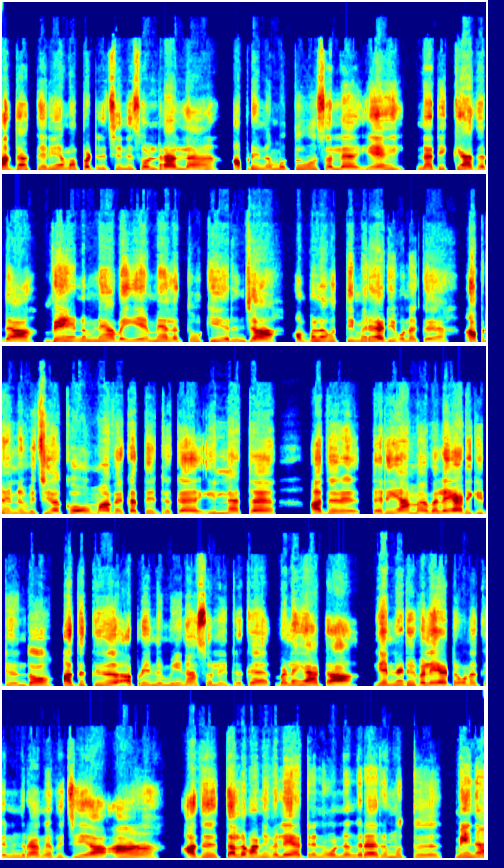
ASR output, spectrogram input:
அதான் தெரியாம பட்டுருச்சுன்னு சொல்றாள்ல? அப்படின்னு முத்துவும் சொல்ல ஏய் நடிக்காதடா. வேணும்னே அவ ஏன் மேல தூக்கி எறிஞ்சா அவ்வளவு திமிரு அடி உனக்கு? அப்படின்னு விஜயா கோவமாவே கத்திட்டு இருக்க இல்லத்த அது தெரியாம விளையாடிக்கிட்டு இருந்தோம். அதுக்கு அப்படின்னு மீனா சொல்லிட்டு இருக்க விளையாட்டா? என்னடி விளையாட்டு உனக்குங்கிறாங்க விஜயா? ஆ. அது தலவாணி விளையாட்டுன்னு ஒண்ணுங்கிறாரு. முத்து மீனா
